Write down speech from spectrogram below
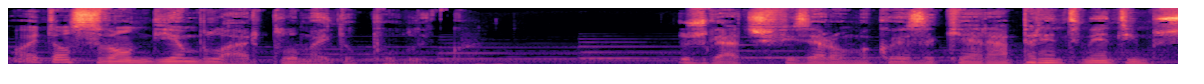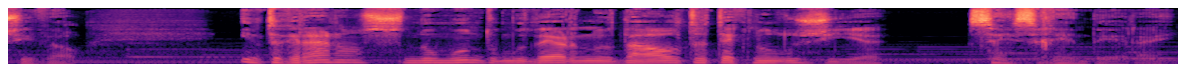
ou então se vão deambular pelo meio do público. Os gatos fizeram uma coisa que era aparentemente impossível. Integraram-se no mundo moderno da alta tecnologia sem se renderem.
